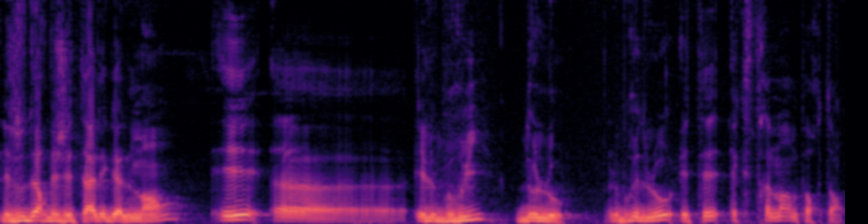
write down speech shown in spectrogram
les odeurs végétales également, et le bruit de l'eau. Le bruit de l'eau était extrêmement important.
